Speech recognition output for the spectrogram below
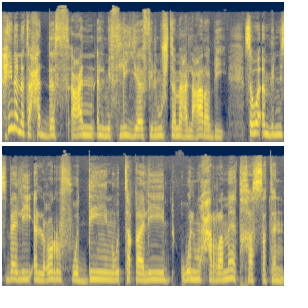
حين نتحدث عن المثلية في المجتمع العربي سواء بالنسبة للعرف والدين والتقاليد والمحرمات خاصة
